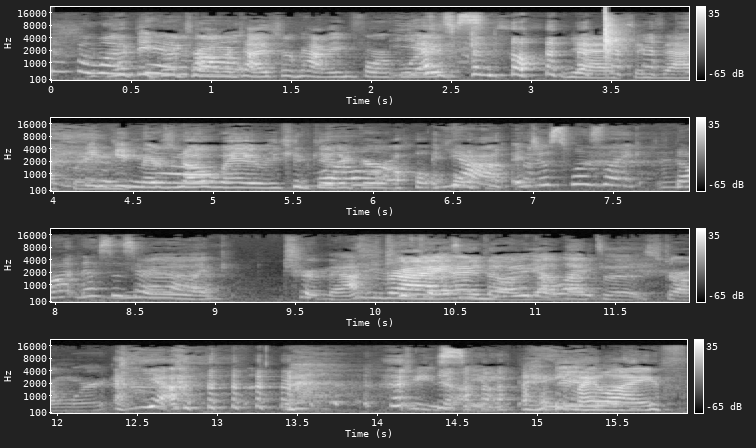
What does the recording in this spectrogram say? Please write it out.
I'm like, I think we're okay, well, traumatized from having four boys Yes. and not Yes, exactly. thinking there's no way we could get well, a girl. yeah, it just was like not necessarily Yeah. like traumatic. Right, was a I know. boy, yeah, but, like, that's a strong word. Yeah. Jeez, Sadie. I hate my life.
